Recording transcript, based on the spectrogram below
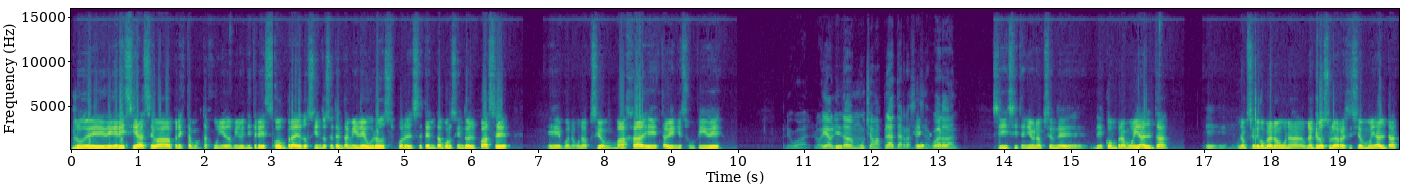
club de, de Grecia, se va a préstamo hasta junio de 2023, compra de 270 mil euros por el 70% del pase, eh, bueno, una opción baja, eh, está bien que es un pibe, Pero igual, lo había brindado mucha más plata, Racing, ¿se acuerdan? sí, sí tenía una opción de, de compra muy alta, una opción de compra, no, una, una cláusula de rescisión muy alta,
